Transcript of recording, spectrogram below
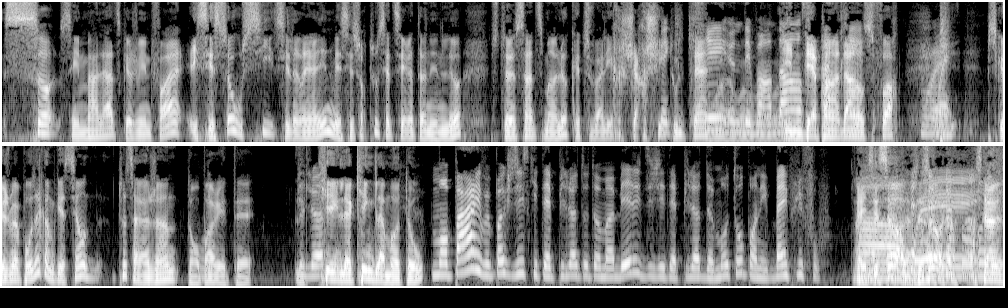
ça, c'est malade ce que je viens de faire. Et c'est ça aussi, c'est l'adrénaline, mais c'est surtout cette sérotonine-là, ce sentiment-là que tu vas aller rechercher tout le temps. crée une dépendance. Une dépendance forte. Ouais. Puis, puis ce que je me posais comme question, toi, Sarah Jeanne, ton père était le king, le king de la moto. Mon père, il veut pas que je dise qu'il était pilote automobile. Il dit j'étais pilote de moto, puis on est bien plus fous. Ben, Ah, c'est ça, ouais. c'est ça. Un-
